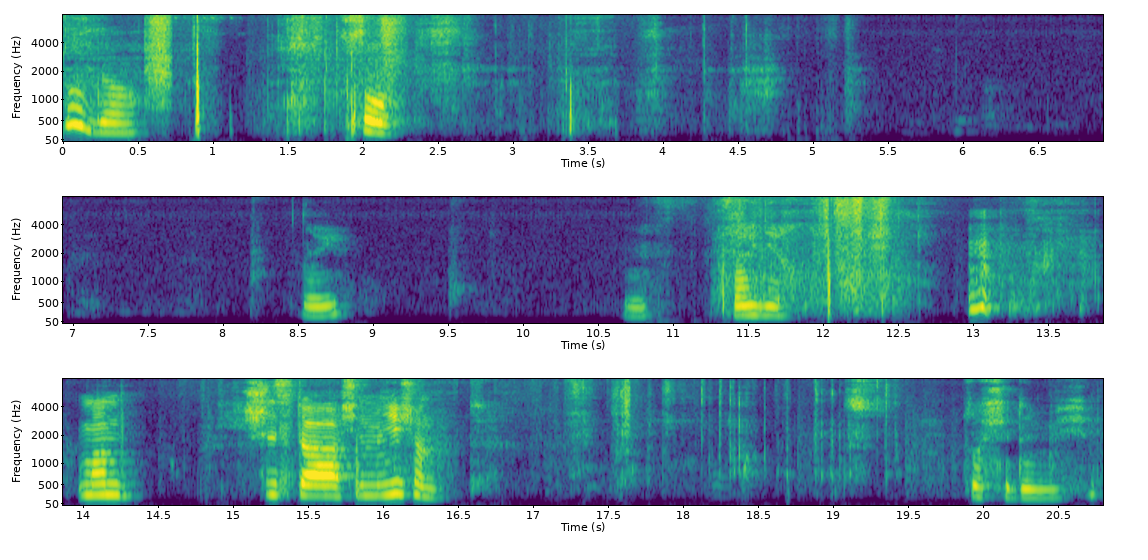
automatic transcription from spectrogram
Dobra. Co? No i? Mm, Fajnie. Mam 370. Co 70?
